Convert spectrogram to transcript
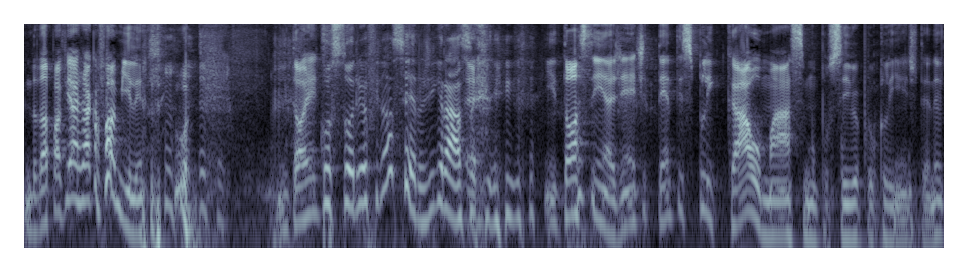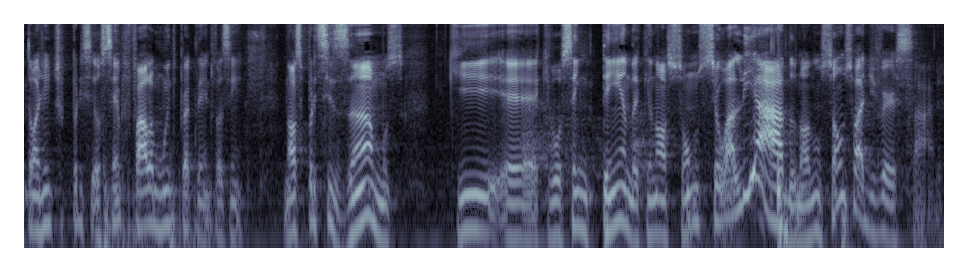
Ainda dá para viajar com a família. Então a gente Consultoria financeira, de graça aqui. então, assim, a gente tenta explicar o máximo possível para o cliente, entendeu? Então, a gente precisa, eu sempre falo muito para o cliente, assim, nós precisamos que, é, que você entenda que nós somos seu aliado, nós não somos seu adversário.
